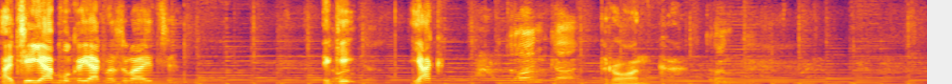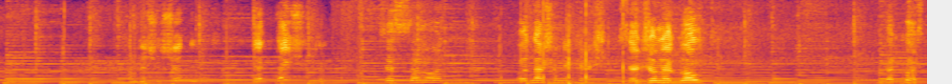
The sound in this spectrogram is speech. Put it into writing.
А ці яблука як називаються? Які? Тронка. Як? Тронка. Тронка. Тронка. Там де ще один. Дай- ще тут. Це саме одна, що найкраще. Це Джона Голд. Да Коста.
